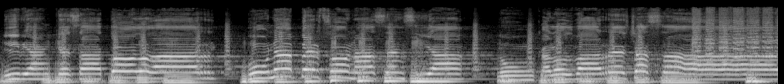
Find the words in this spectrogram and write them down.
y vean que es a todo dar. Una persona sencilla nunca los va a rechazar.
